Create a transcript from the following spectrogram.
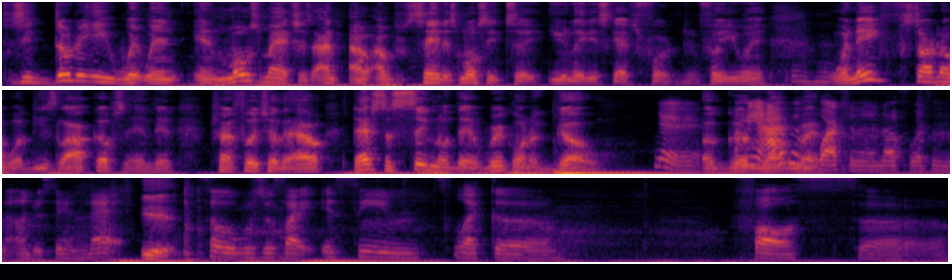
see WWE when, when in most matches, I, I I'm saying this mostly to you, lady sketch for for you in when they start up with these lockups and then try to fill each other out. That's the signal that we're gonna go. Yeah, A good I mean, I've been match. watching enough wrestling to understand that. Yeah, So it was just like it seemed like a false, uh,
